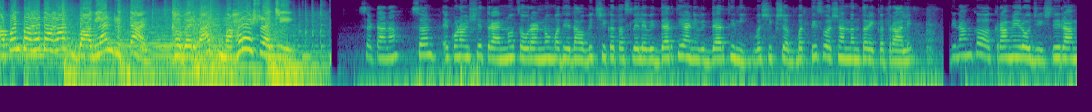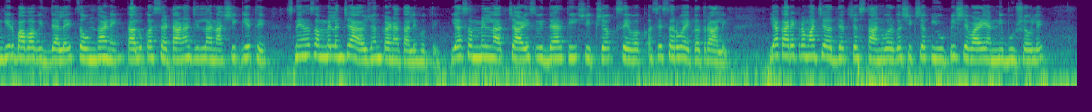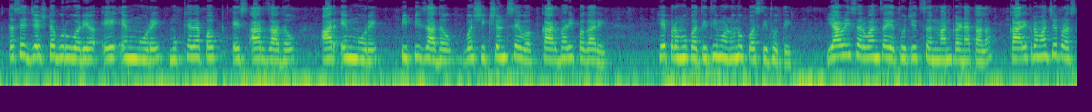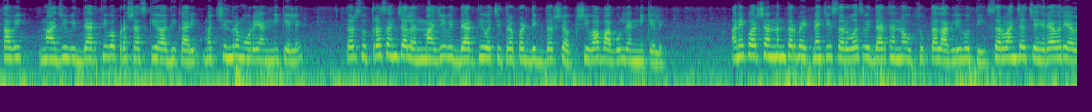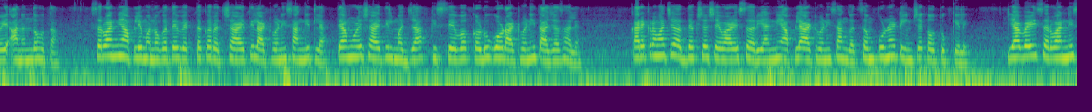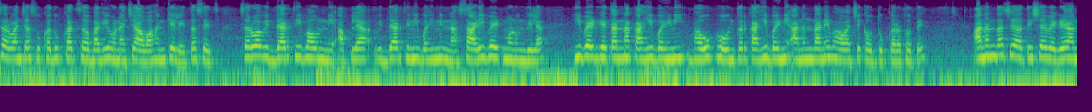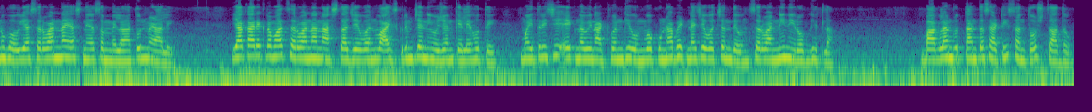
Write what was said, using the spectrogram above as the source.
आपण पाहत आहात बागलान वृत्तांत खबरबात महाराष्ट्राची. सटाणा सन एकोणावीसशे त्र्याण्णव चौऱ्याण्णवमध्ये दहावीत शिकत असलेले विद्यार्थी आणि विद्यार्थिनी व शिक्षक बत्तीस वर्षांनंतर एकत्र आले. दिनांक अकरा मे रोजी श्री रामगीर बाबा विद्यालय चौंधाणे तालुका सटाणा जिल्हा नाशिक येथे स्नेहसंमेलनचे आयोजन करण्यात आले होते. या संमेलनात चाळीस विद्यार्थी शिक्षक सेवक असे सर्व एकत्र आले. या कार्यक्रमाचे अध्यक्षस्थान वर्ग शिक्षक यू पी शेवाळे यांनी भूषवले. तसेच ज्येष्ठ गुरुवर्य ए एम मोरे मुख्याध्यापक S R Jadhav R M More P P Jadhav व शिक्षण सेवक कारभारी पगारे हे प्रमुख अतिथी म्हणून उपस्थित होते. यावेळी सर्वांचा यथोचित सन्मान करण्यात आला. कार्यक्रमाचे प्रस्ताविक माजी विद्यार्थी व प्रशासकीय अधिकारी मच्छिंद्र मोरे यांनी केले. तर सूत्रसंचालन माजी विद्यार्थी व चित्रपट दिग्दर्शक शिवा बागुल यांनी केले. अनेक वर्षांनंतर भेटण्याची सर्वच विद्यार्थ्यांना उत्सुकता लागली होती. सर्वांच्या चेहऱ्यावर यावेळी आनंद होता. सर्वांनी आपले मनोगते व्यक्त करत शाळेतील आठवणी सांगितल्या. त्यामुळे शाळेतील मज्जा किस्से व कडू गोड आठवणी ताज्या झाल्या. कार्यक्रमाचे अध्यक्ष शेवाळे सर यांनी आपल्या आठवणी सांगत संपूर्ण टीमचे कौतुक केले. यावेळी सर्वांनी सर्वांच्या सुखदुःखात सहभागी होण्याचे आवाहन केले. तसेच सर्व विद्यार्थी भाऊंनी आपल्या विद्यार्थिनी बहिणींना साडी भेट म्हणून दिल्या. ही भेट घेताना काही बहिणी भाऊक होऊन तर काही बहिणी आनंदाने भावाचे कौतुक करत होते. आनंदाचे अतिशय वेगळे अनुभव या सर्वांना या स्नेहसंमेलनातून मिळाले. या कार्यक्रमात सर्वांना नाश्ता जेवण व आईस्क्रीमचे नियोजन केले होते. मैत्रीची एक नवीन आठवण घेऊन व पुन्हा भेटण्याचे वचन देऊन सर्वांनी निरोप घेतला. बागलान वृत्तांतसाठी संतोष जाधव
